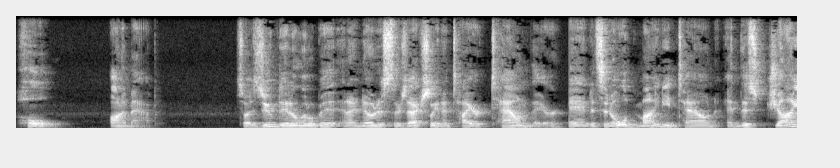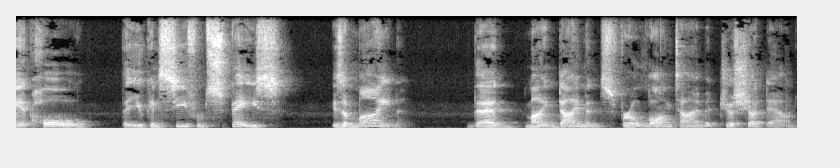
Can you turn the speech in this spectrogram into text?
hole on a map. So I zoomed in a little bit and I noticed there's actually an entire town there. And it's an old mining town. And this giant hole that you can see from space is a mine that mined diamonds for a long time. It just shut down.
